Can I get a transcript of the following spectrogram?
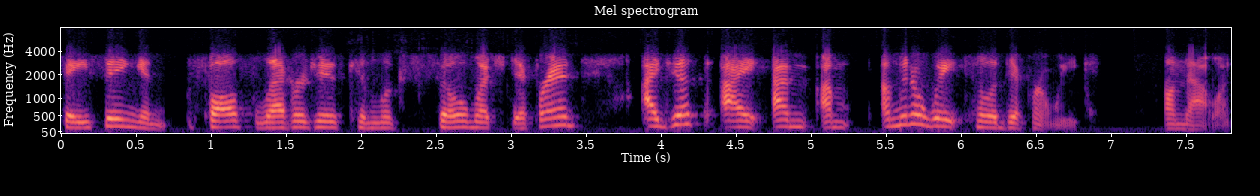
facing, and false leverages can look so much different. I just, I, I'm, I'm, I'm going to wait till a different week on that one.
